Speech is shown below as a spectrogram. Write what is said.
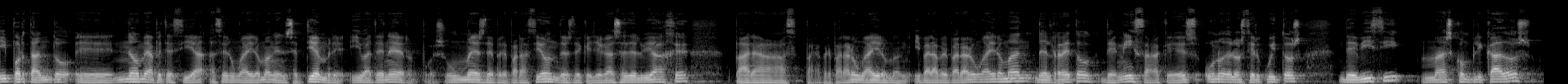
y por tanto eh, no me apetecía hacer un Ironman en septiembre. Iba a tener pues un mes de preparación desde que llegase del viaje para, para, preparar un Ironman y para preparar un Ironman del reto de Niza, que es uno de los circuitos de bici más complicados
